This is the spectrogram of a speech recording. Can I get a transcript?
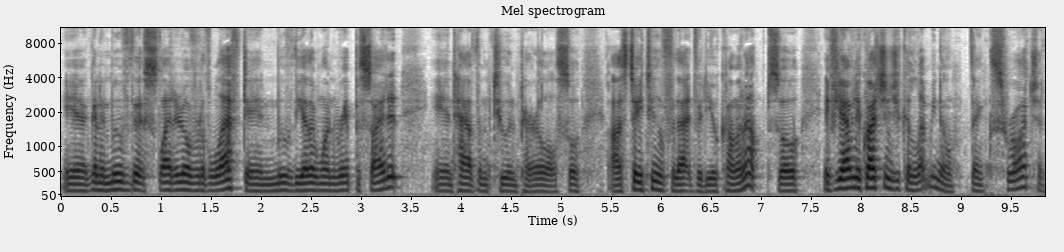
And I'm going to move this, slide it over to the left and move the other one right beside it and have them two in parallel. So uh, stay tuned for that video coming up. So if you have any questions, you can let me know. Thanks for watching.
